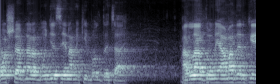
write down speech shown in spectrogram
অবশ্যই আপনারা বুঝেছেন আমি কি বলতে চাই। আল্লাহ, তুমি আমাদেরকে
